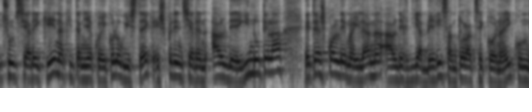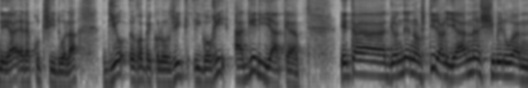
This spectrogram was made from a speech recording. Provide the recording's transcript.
itzultziarekin akitaniako ekologistek esperientziaren alde egindutela, eta eskualde mailan alderdia berriz antolatzeko nahikundea erakutsi duela, dio Europ Ekologik igorri ageriak. Eta joan den ostiralian, Siberuan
